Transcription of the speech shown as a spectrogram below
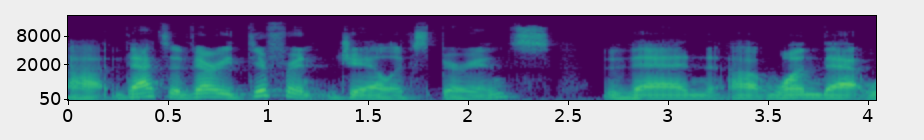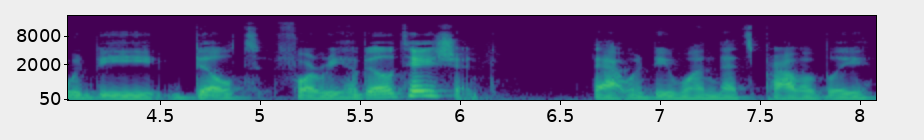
uh, that's a very different jail experience than uh, one that would be built for rehabilitation that would be one that's probably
